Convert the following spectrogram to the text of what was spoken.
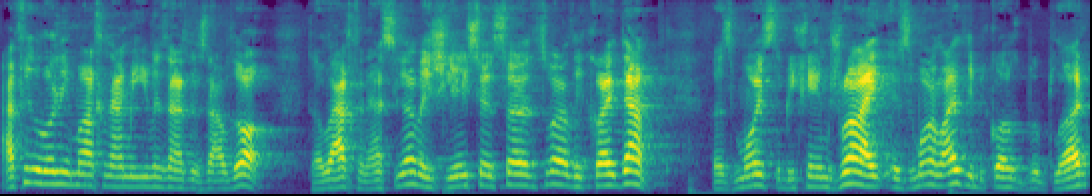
I feel only Machnami even not dissolved at all. The Lachman as Yavish, Yesher Sor, the Koydam as moist it became dry is more likely because of the blood.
